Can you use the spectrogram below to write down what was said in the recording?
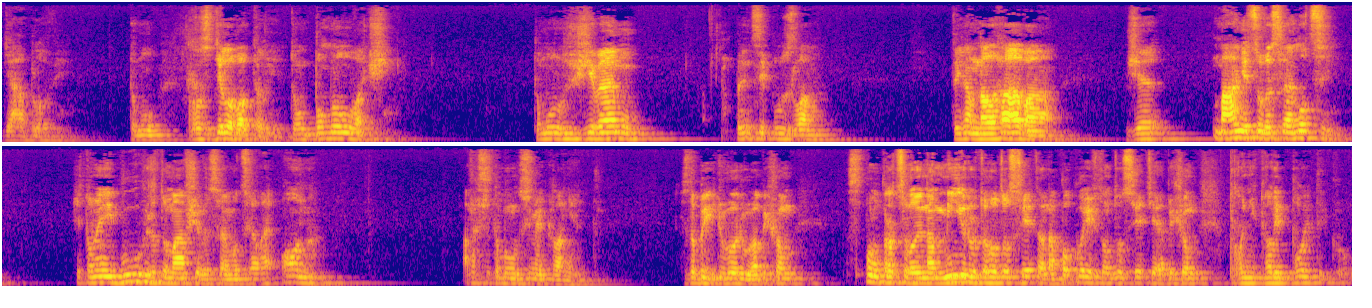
ďáblovi, tomu rozdělovateli, tomu pomlouvači, tomu lživému principu zla, který nám nalhává, že má něco ve své moci. Že to není Bůh, kdo to má vše ve své moci, ale On. A tak se tomu musíme klanět. Z dobrých důvodů, abychom spolupracovali na míru tohoto světa, na pokoji v tomto světě, abychom pronikali politikou.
